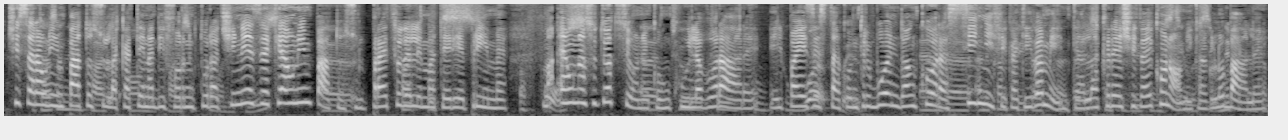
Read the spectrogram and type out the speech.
Ci sarà un impatto sulla catena di fornitura cinese che ha un impatto sul prezzo delle materie prime, ma è una situazione con cui lavorare e il Paese sta contribuendo ancora significativamente alla crescita economica globale.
